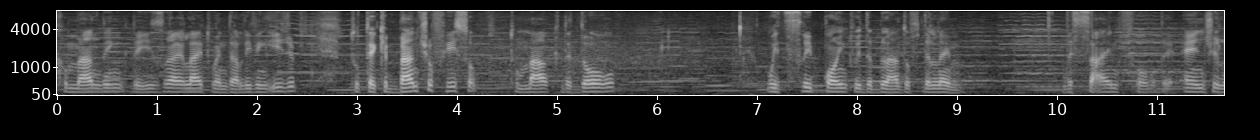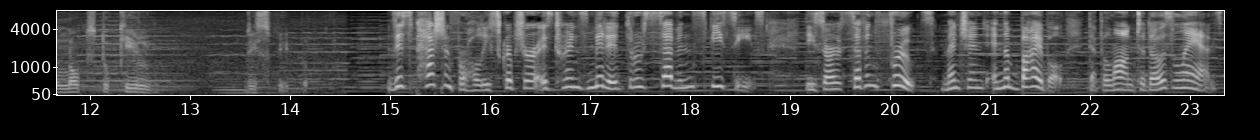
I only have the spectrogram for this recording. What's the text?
commanding the Israelites when they're leaving Egypt to take a bunch of hyssop to mark the door with three points with the blood of the lamb, the sign for the angel not to kill these people. This passion for Holy Scripture is transmitted through seven species. These are seven fruits mentioned in the Bible that belong to those lands.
